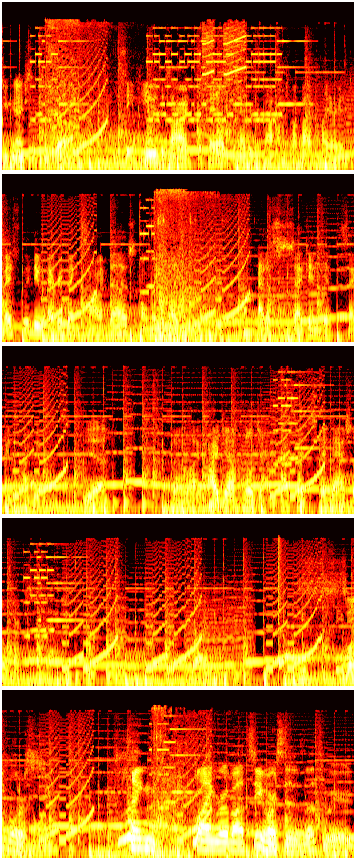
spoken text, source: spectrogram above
You can actually keep up. the CPU designed for Tails whenever he's not controlled by a player is to basically do everything Sonic does, only like at a second second time. Yeah. Like I jump, he'll jump. I start to spin dash, he'll start to spin dash. Right. Seahorses Seahorse. are annoying. Flying, flying robot seahorses. That's weird.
